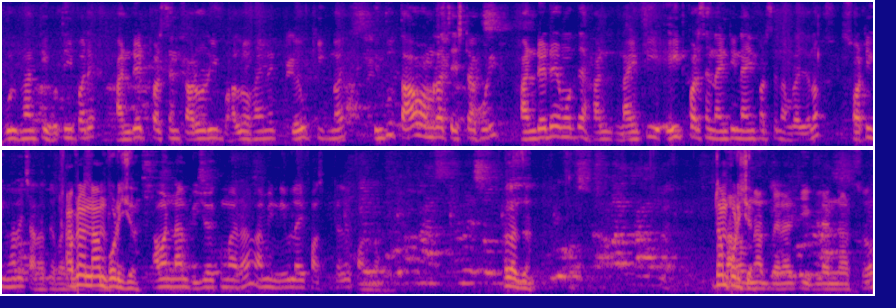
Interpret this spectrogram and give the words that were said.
ভুল ভ্রান্তি হতেই পারে। হান্ড্রেড পার্সেন্ট কারোরই ভালো হয় না কেউ ঠিক নয়। কিন্তু তাও আমরা চেষ্টা করি হান্ড্রেডের মধ্যে ninety eight percent ninety nine percent আমরা যেন সঠিকভাবে চালাতে পারি। আপনার নাম পরিচয়? আমার নাম বিজয় কুমার রাও। আমি নিউ লাইফ আলাদা। নাম পরিচয়? ব্যানার্জি নার্সিং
